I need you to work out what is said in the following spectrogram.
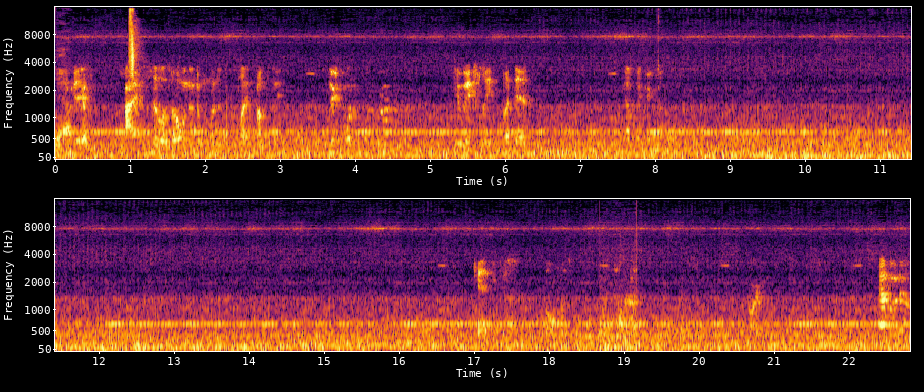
Yeah. Good. I'm still alone and I'm gonna fly properly. There's one, one rock. Two actually, but they're Not my pickup. Can't you just almost Ammo now.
